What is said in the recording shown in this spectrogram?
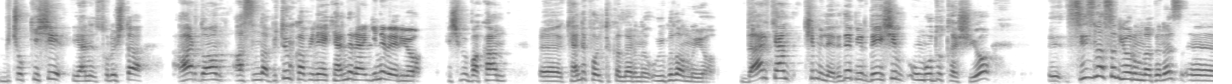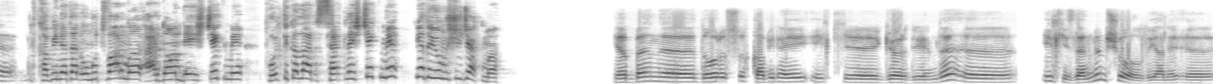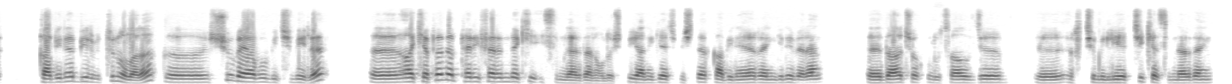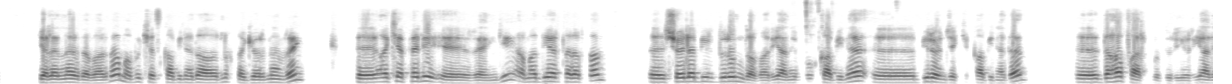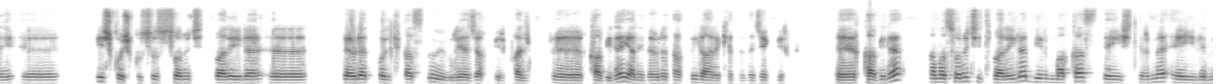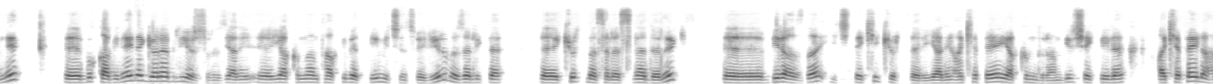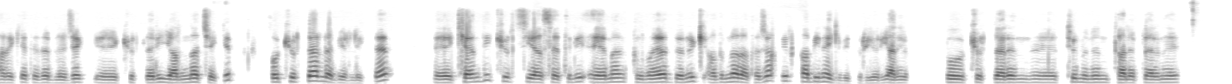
birçok kişi yani sonuçta Erdoğan aslında bütün kabineye kendi rengini veriyor. Hiçbir bakan e, kendi politikalarını uygulamıyor derken kimileri de bir değişim umudu taşıyor. E, siz nasıl yorumladınız? E, kabineden umut var mı? Erdoğan değişecek mi? Politikalar sertleşecek mi? Ya da yumuşayacak mı? Ya ben e, doğrusu kabineyi ilk e, gördüğümde e, ilk izlenimim şu oldu. Yani e, kabine bir bütün olarak e, şu veya bu biçimiyle e, AKP ve periferindeki isimlerden oluştu. Yani geçmişte kabineye rengini veren e, daha çok ulusalcı, e, ırkçı, milliyetçi kesimlerden gelenler de vardı ama bu kez kabinede ağırlıkla görünen renk e, AKP'li e, rengi ama diğer taraftan e, şöyle bir durum da var. Yani bu kabine e, bir önceki kabineden e, daha farklı duruyor. Yani e, hiç kuşkusuz sonuç itibariyle e, devlet politikasını uygulayacak bir e, kabine yani devlet aklıyla hareket edecek bir e, kabine ama sonuç itibariyle bir makas değiştirme eğilimini e, bu kabineyle görebiliyorsunuz. Yani e, yakından takip ettiğim için söylüyorum. Özellikle e, Kürt meselesine dönük e, biraz da içteki Kürtleri yani AKP'ye yakın duran bir şekliyle AKP ile hareket edebilecek Kürtleri yanına çekip o Kürtlerle birlikte kendi Kürt siyasetini egemen kılmaya dönük adımlar atacak bir kabine gibi duruyor. Yani bu Kürtlerin tümünün taleplerini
